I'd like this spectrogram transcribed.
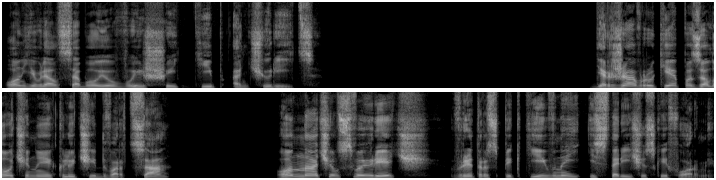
Он являл собою высший тип анчурийца. Держа в руке позолоченные ключи дворца, он начал свою речь в ретроспективной исторической форме.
